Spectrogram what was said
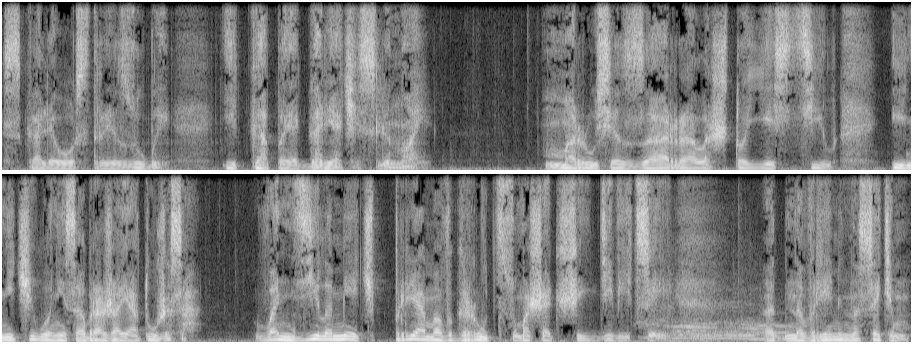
скаля острые зубы и капая горячей слюной. Маруся заорала, что есть сил, и, ничего не соображая от ужаса, вонзила меч прямо в грудь сумасшедшей девицы. Одновременно с этим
